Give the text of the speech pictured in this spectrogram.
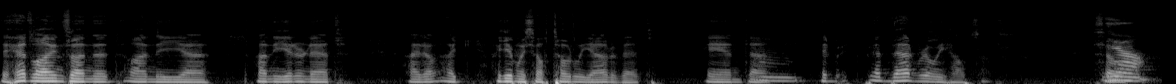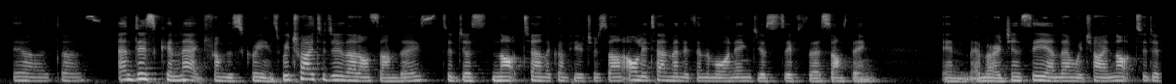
the headlines on the on the uh, on the internet. I don't. I I give myself totally out of it, and uh, mm. it, it, that really helps us. So yeah, yeah, it does. And disconnect from the screens. We try to do that on Sundays to just not turn the computers on. Only ten minutes in the morning, just if there's something in emergency and then we try not to do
